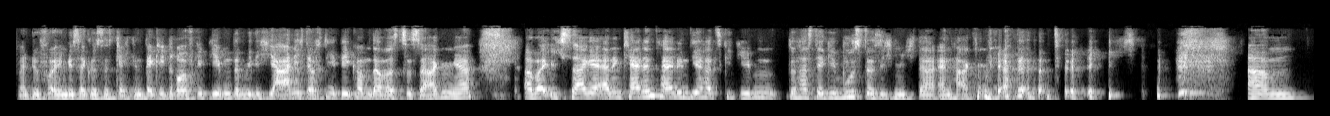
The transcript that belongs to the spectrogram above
Weil du vorhin gesagt hast, du hast gleich den Deckel draufgegeben, damit ich ja nicht auf die Idee komme, da was zu sagen, ja. Aber ich sage, einen kleinen Teil in dir hat es gegeben. Du hast ja gewusst, dass ich mich da einhaken werde, natürlich. ähm,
